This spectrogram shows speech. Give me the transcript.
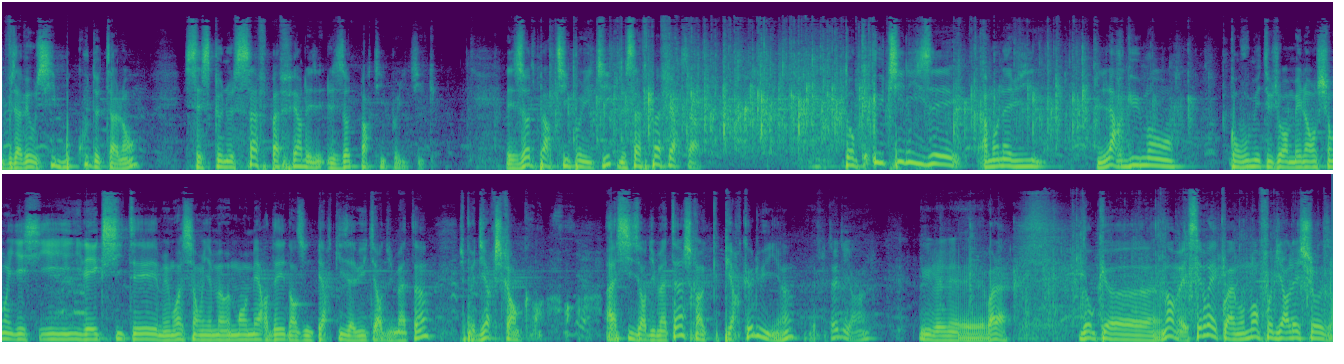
vous avez aussi beaucoup de talent. C'est ce que ne savent pas faire les autres partis politiques. Les autres partis politiques ne savent pas faire ça. Donc, utiliser, à mon avis, l'argument qu'on vous met toujours Mélenchon, il est ici, il est excité, mais moi, si on vient m'emmerder dans une perquise à 8h du matin, je peux dire que je serai encore. À 6h du matin, je serai pire que lui, hein, je peux te dire. Hein. voilà. Donc, euh, non, mais c'est vrai, quoi. À un moment, il faut dire les choses.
